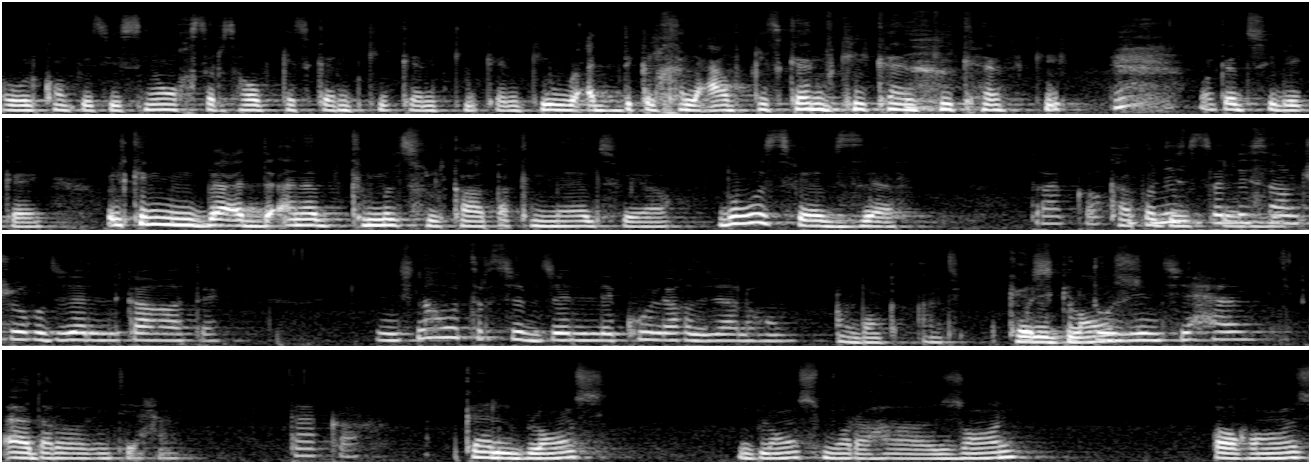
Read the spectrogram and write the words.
أول compétition خسرتها وبقيت كنبكي كنبكي كنبكي وعاد ديك الخلعة بقيت كنبكي كنبكي كنبكي. ما كانش اللي كاين. ولكن من بعد أنا كملت في الكاتا كملت فيها. دوزت فيها بزاف. d'accord. بالنسبة لي ceintures ديال الكاراتيه يعني شنو هو الترتيب ديال les couleurs ديالهم؟ donc أنت كاين ال blanche امتحان آه ضروري امتحان d'accord. كاين ال blanche blanche موراها jaune orange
